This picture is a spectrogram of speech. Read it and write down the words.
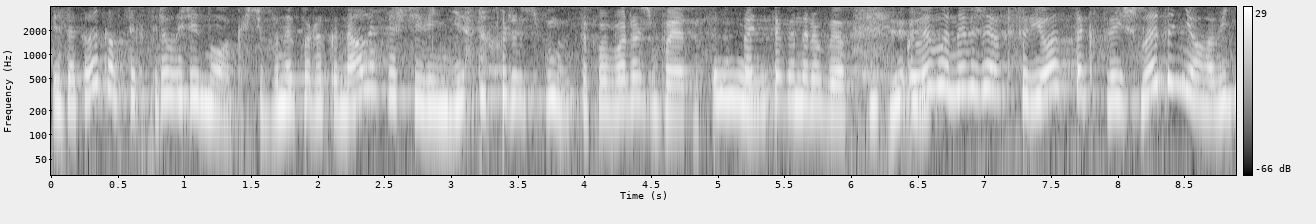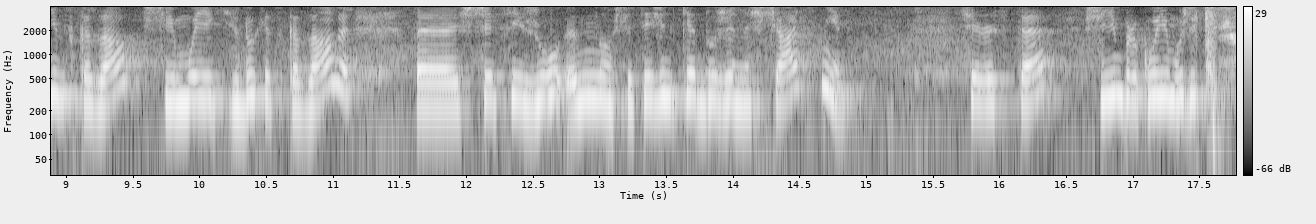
і закликав цих трьох жінок, щоб вони переконалися, що він дійсно ворож- ну, типу ворожбит. Насправді цього не робив. Коли вони вже всерйоз так прийшли до нього, він їм сказав, що йому якісь духи сказали, е, що ці жу, ну, що ці жінки дуже нещасні через те, що їм бракує мужиків.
